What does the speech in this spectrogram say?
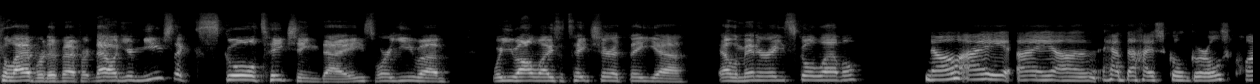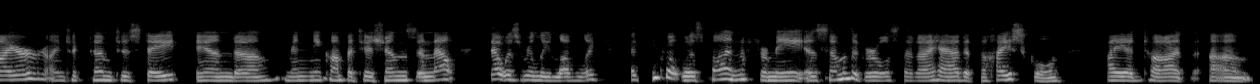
collaborative effort. Now, in your music school teaching days, were you um, were you always a teacher at the uh, elementary school level? No, I I uh, had the high school girls choir. I took them to state and uh, many competitions, and that that was really lovely. I think what was fun for me is some of the girls that I had at the high school. I had taught um,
